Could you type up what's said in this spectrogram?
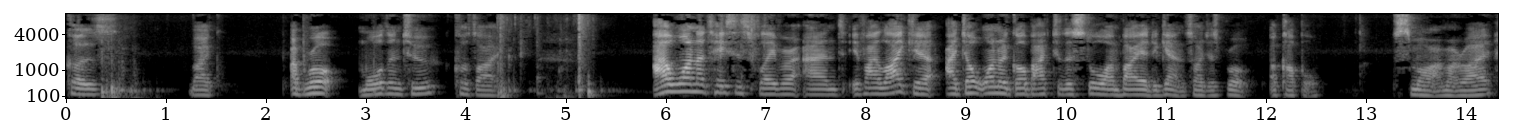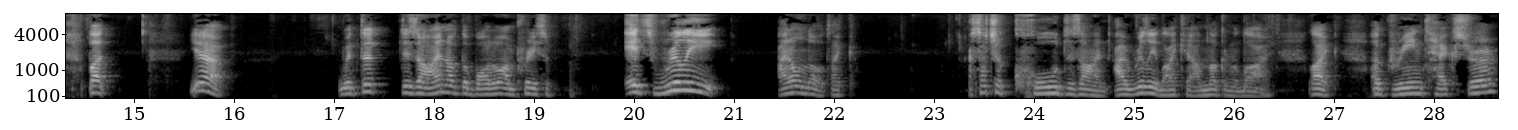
cause like I brought more than two, cause like I want to taste this flavor, and if I like it, I don't want to go back to the store and buy it again. So I just brought a couple. Smart, am I right? But yeah, with the design of the bottle, I'm pretty. It's really, I don't know. It's like such a cool design. I really like it. I'm not gonna lie. Like a green texture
